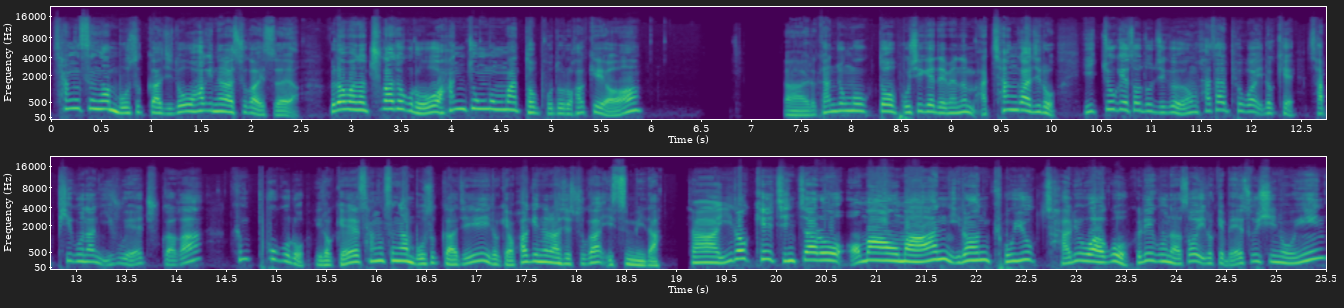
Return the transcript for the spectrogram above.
상승한 모습까지도 확인을 할 수가 있어요. 그러면은 추가적으로 한 종목만 더 보도록 할게요. 자, 이렇게 한 종목 더 보시게 되면은 마찬가지로 이쪽에서도 지금 화살표가 이렇게 잡히고 난 이후에 주가가 큰 폭으로 이렇게 상승한 모습까지 이렇게 확인을 하실 수가 있습니다. 자, 이렇게 진짜로 어마어마한 이런 교육 자료하고 그리고 나서 이렇게 매수 신호인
